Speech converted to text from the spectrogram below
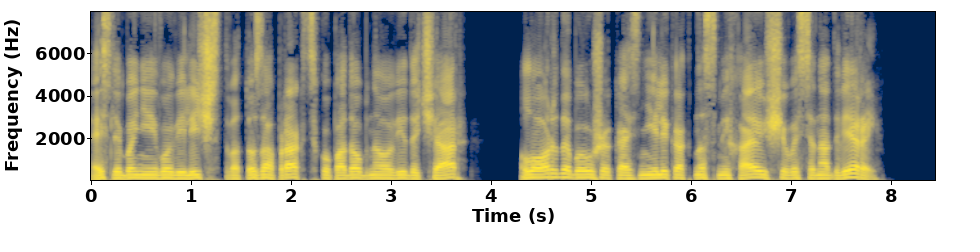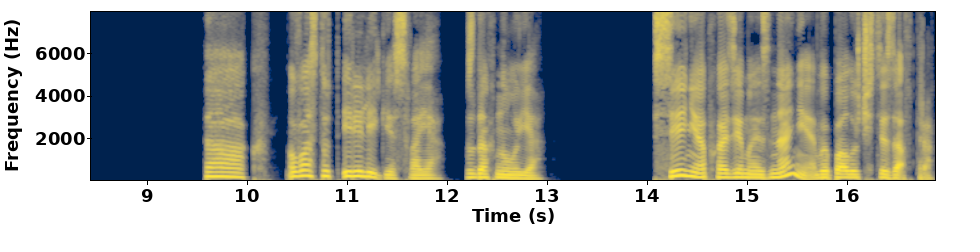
Если бы не его величество, то за практику подобного вида чар лорда бы уже казнили как насмехающегося над верой. «Так, у вас тут и религия своя», — вздохнула я. «Все необходимые знания вы получите завтра»,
